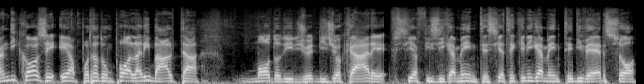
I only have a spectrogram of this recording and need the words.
grandi cose e ha portato un po' alla ribalta modo di, di, giocare sia fisicamente sia tecnicamente diverso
